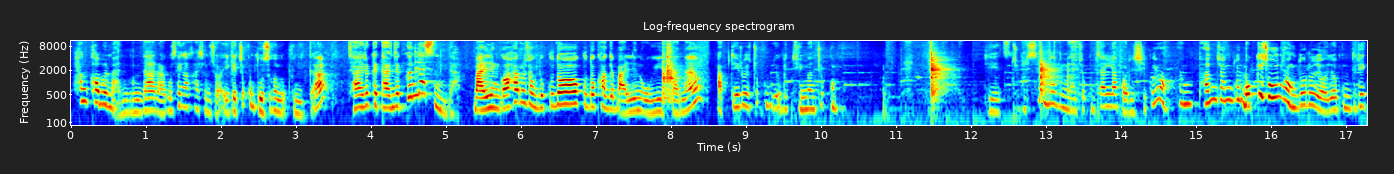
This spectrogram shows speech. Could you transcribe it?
한 컵을 만든다라고 생각하시면 좋아요. 이게 조금 도수가 높으니까. 자, 이렇게 다 이제 끝났습니다. 말린 거 하루 정도 꾸덕꾸덕하게 말린 오이 있잖아요. 앞뒤로 조금 여기 뒤만 조금 뒤에 좀 쓴 부분만 조금 잘라 버리시고요. 한 반 정도 먹기 좋은 정도로 여러분들이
